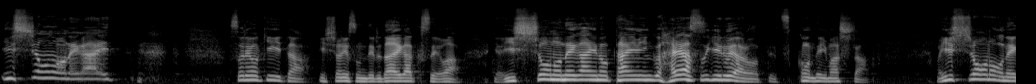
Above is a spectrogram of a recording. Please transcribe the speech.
一生のお願い」それを聞いた一緒に住んでる大学生はいや一生の願いのタイミング早すぎるやろって突っ込んでいました。一生のお願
